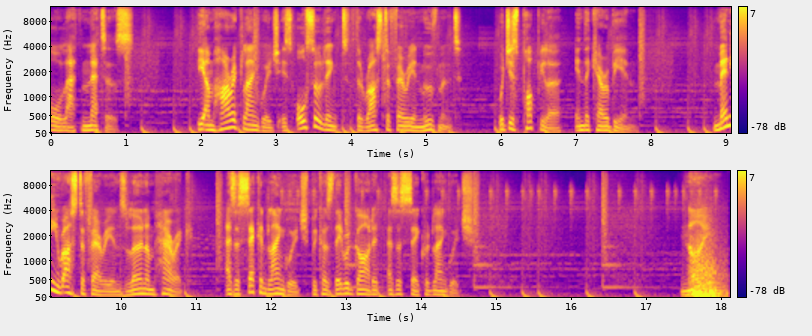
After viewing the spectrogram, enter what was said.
or Latin letters. The Amharic language is also linked to the Rastafarian movement, which is popular in the Caribbean. Many Rastafarians learn Amharic as a second language because they regard it as a sacred language. 9.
